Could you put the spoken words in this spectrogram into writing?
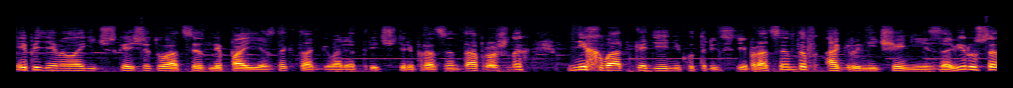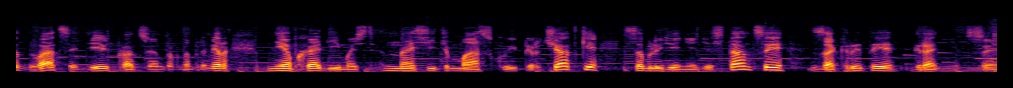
эпидемиологическая ситуация для поездок, так говорят 34% опрошенных, нехватка денег у 30%, ограничения из-за вируса 29%. Например, необходимость носить маску и перчатки, соблюдение дистанции, закрытые границы.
